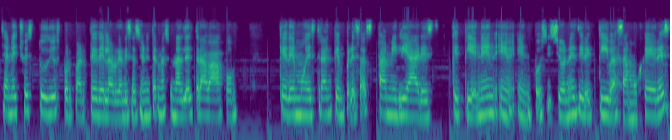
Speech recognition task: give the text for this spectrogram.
Se han hecho estudios por parte de la Organización Internacional del Trabajo que demuestran que empresas familiares que tienen en, en posiciones directivas a mujeres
